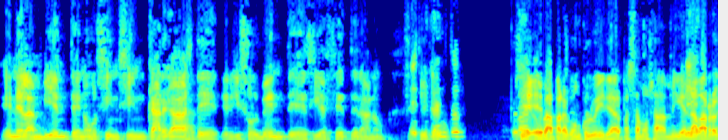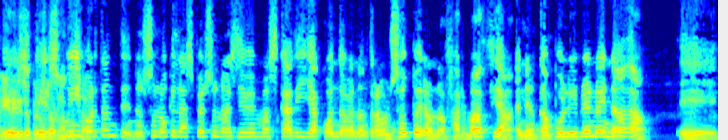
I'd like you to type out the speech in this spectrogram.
en el ambiente, ¿no? Sin, sin cargas de, de disolventes y etcétera, ¿no? Sí, Eva, para concluir, ya pasamos a Miguel Navarro que, es, quiere preguntar es muy una cosa. importante, no solo que las personas lleven mascarilla cuando van a entrar a un súper, a una farmacia, en el campo libre no hay nada. Eh,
